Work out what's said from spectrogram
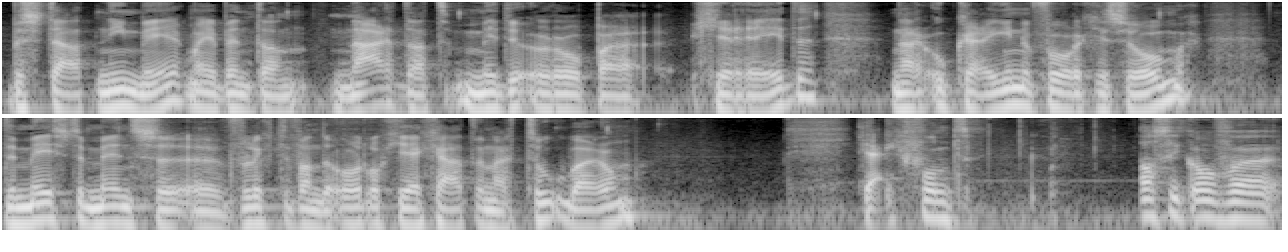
bestaat niet meer, maar je bent dan naar dat Midden-Europa gereden, naar Oekraïne vorige zomer. De meeste mensen eh, vluchten van de oorlog. Jij gaat er naartoe. Waarom? Ja, ik vond, als ik over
